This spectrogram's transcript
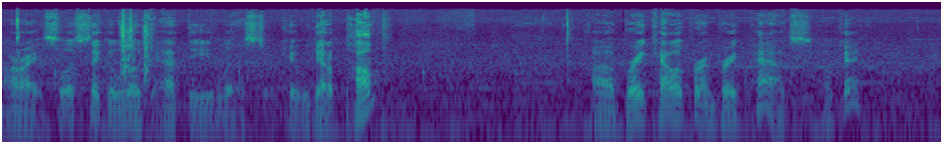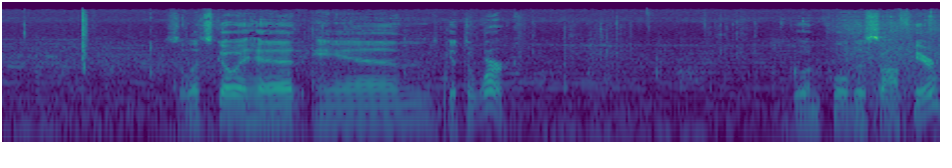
Alright, so let's take a look at the list. Okay, we got a pump, uh, brake caliper, and brake pads. Okay. So let's go ahead and get to work. Go and pull this off here.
